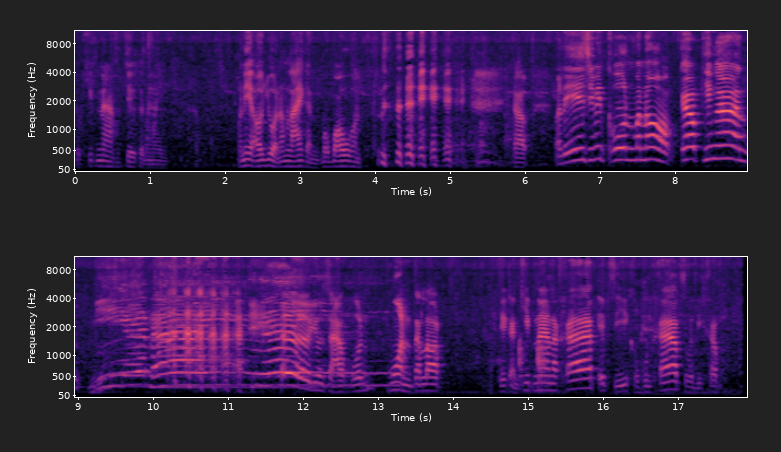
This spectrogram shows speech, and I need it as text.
เดี๋ยวคลิปหน้าเขาเจอกันใหม่ครับ วันนี้เอาหยวนน้ำลายกันเบาๆกันครับ วันนี้ชีวิตคนมานอกกับทีมงานเมียนายเอออยู่สาวคนม่วนตลอด เจอกันคลิปหน้านะครับ FC ขอบคุณครับ สวัสดีครับ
